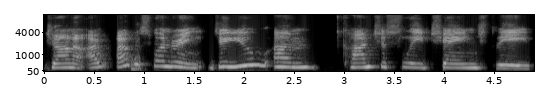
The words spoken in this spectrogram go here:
Jonna, I, I was wondering, do you um consciously change the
